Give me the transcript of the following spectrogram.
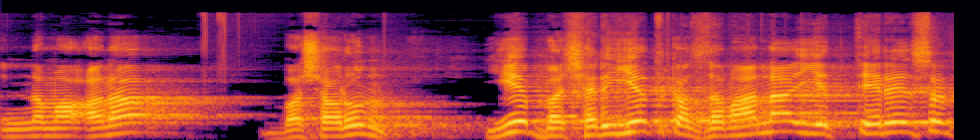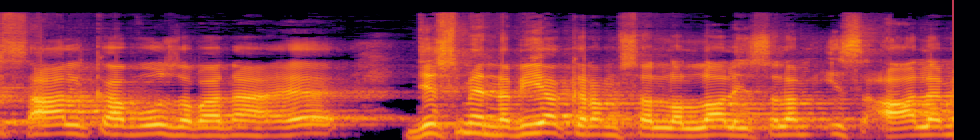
انما انا بشرن یہ بشریت کا زمانہ، یہ تریسٹھ سال کا وہ زمانہ ہے جس میں نبی کرم صلی اللہ علیہ وسلم اس عالم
